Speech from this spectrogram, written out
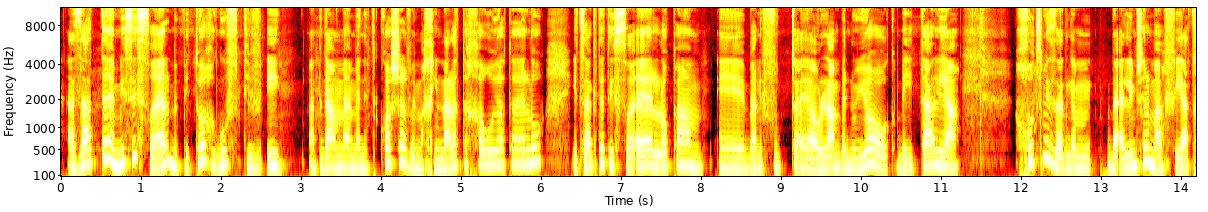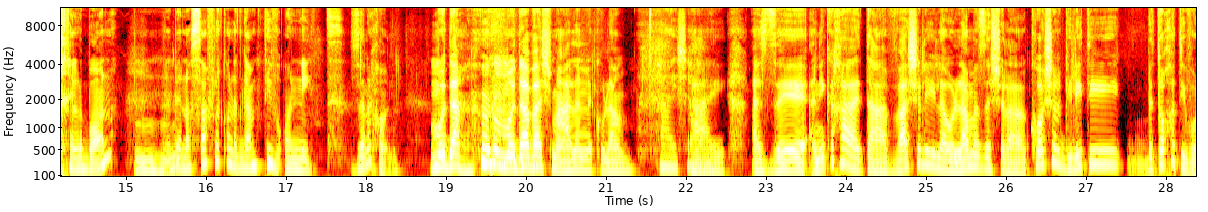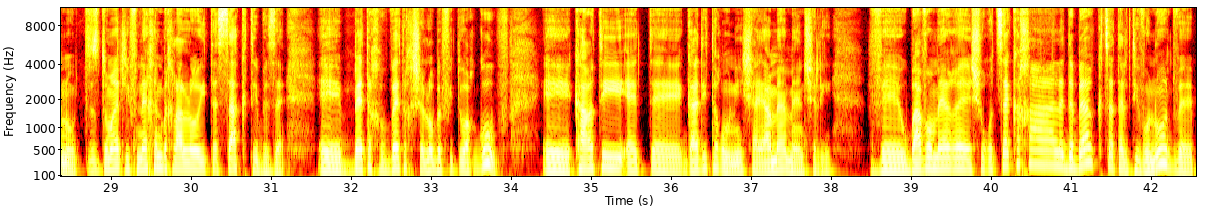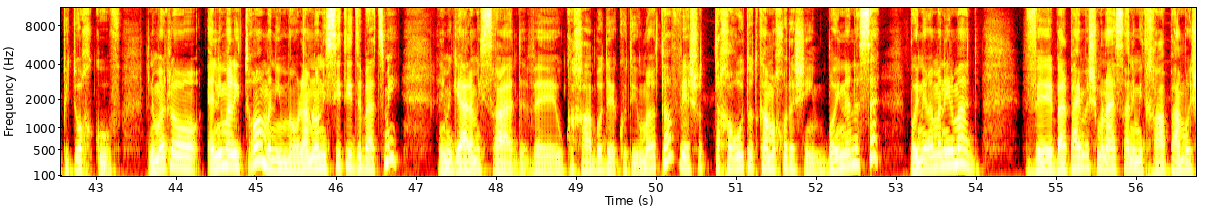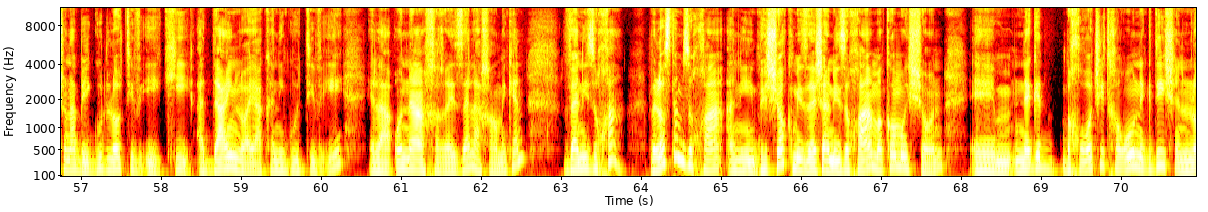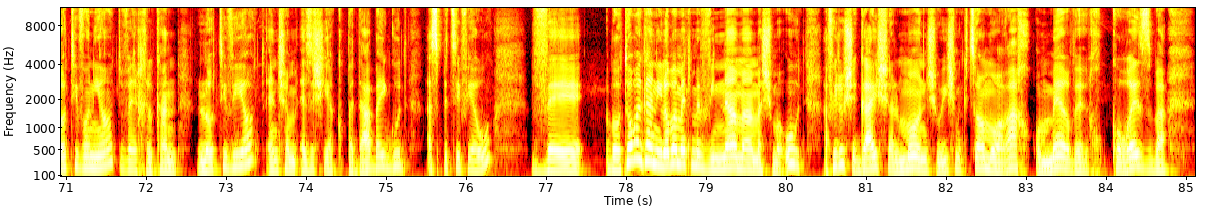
אז את uh, מיס ישראל בפיתוח גוף טבעי. את גם מאמנת כושר ומכינה לתחרויות האלו. הצגת את ישראל לא פעם אה, באליפות העולם בניו יורק, באיטליה. חוץ מזה את גם בעלים של מאפיית חלבון, mm-hmm. ובנוסף לכל את גם טבעונית. זה נכון. מודה, מודה באשמה, אהלן לכולם. היי, שלום. היי. אז uh, אני ככה, את האהבה שלי לעולם הזה של הכושר גיליתי בתוך הטבעונות. זאת אומרת, לפני כן בכלל לא התעסקתי בזה. Uh, בטח ובטח שלא בפיתוח גוף. Uh, הכרתי את uh, גדי טרוני, שהיה המאמן שלי. והוא בא ואומר uh, שהוא רוצה ככה לדבר קצת על טבעונות ופיתוח גוף. ואני אומרת לו, אין לי מה לתרום, אני מעולם לא ניסיתי את זה בעצמי. אני מגיעה למשרד, והוא ככה בודק אותי, הוא אומר, טוב, יש עוד תחרות עוד כמה חודשים, בואי ננסה, בואי נראה מה נלמד. וב-2018 אני מתחרה פעם ראשונה באיגוד לא טבעי, כי עדיין לא היה כאן איגוד טבעי, אלא עונה אחרי זה, לאחר מכן, ואני זוכה. ולא סתם זוכה, אני בשוק מזה שאני זוכה מקום ראשון אמ, נגד בחורות שהתחרו נגדי שהן לא טבעוניות וחלקן לא טבעיות, אין שם איזושהי הקפדה באיגוד הספציפי ההוא. ו... באותו רגע אני לא באמת מבינה מה המשמעות, אפילו שגיא שלמון, שהוא איש מקצוע מוערך, אומר וכורז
